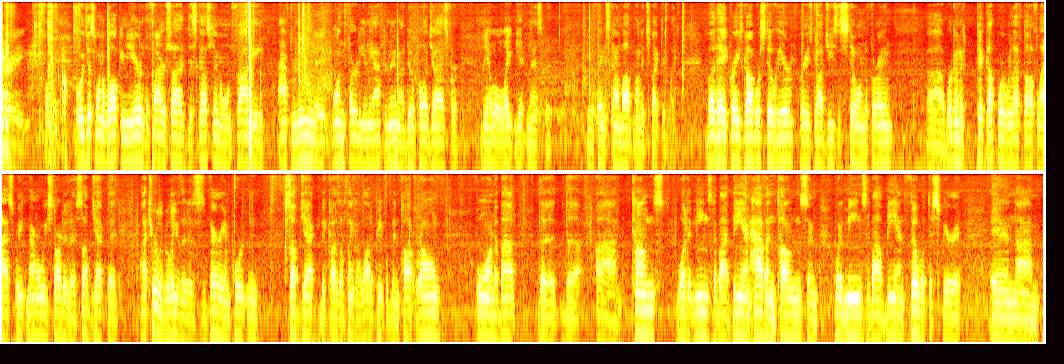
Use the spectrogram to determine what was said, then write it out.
Alrighty. Well, we just want to welcome you here to the fireside discussion on Friday afternoon at 1.30 in the afternoon. I do apologize for being a little late getting this, but you know, things come up unexpectedly. But hey, praise God, we're still here. Praise God, Jesus is still on the throne. Uh, we're going to pick up where we left off last week. Remember, we started a subject that I truly believe that is a very important subject because I think a lot of people have been taught wrong on about the the uh, tongues, what it means about being having tongues, and what it means about being filled with the Spirit, and um,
